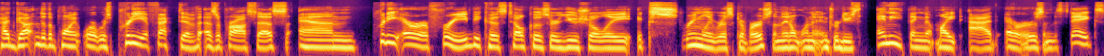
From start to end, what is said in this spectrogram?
had gotten to the point where it was pretty effective as a process and pretty error free because telcos are usually extremely risk averse and they don't want to introduce anything that might add errors and mistakes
